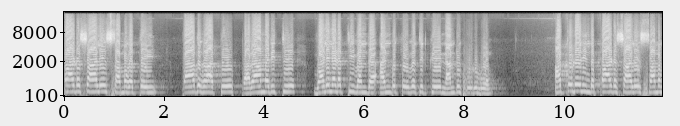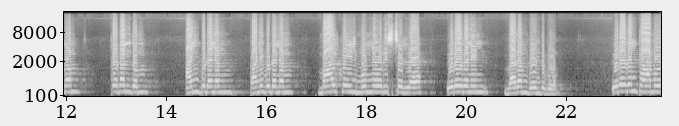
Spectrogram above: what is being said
பாடசாலை சமூகத்தை பாதுகாத்து பராமரித்து வழிநடத்தி வந்த அன்பு தெய்வத்திற்கு நன்றி கூறுவோம். அத்துடன் இந்த பாடசாலை சமூகம் தொடர்ந்தும் அன்புடனும் பணிவுடனும் வாழ்க்கையில் முன்னேறி செல்ல இறைவனின் வரம் வேண்டுவோம். இறைவன் தாமே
